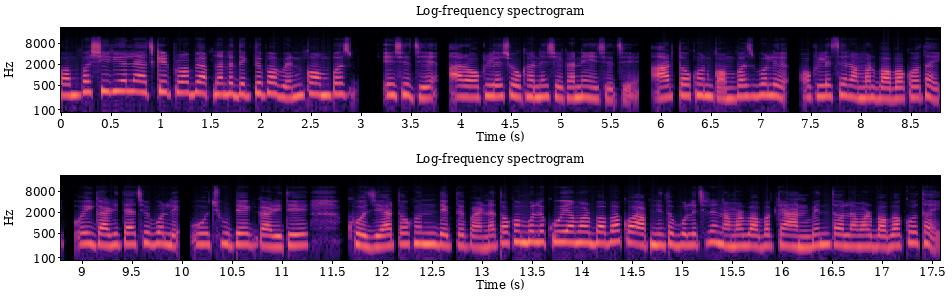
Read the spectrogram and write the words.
কম্পাস সিরিয়ালে আজকের পর্বে আপনারা দেখতে পাবেন কম্পাস এসেছে আর অখিলেশ ওখানে সেখানে এসেছে। আর তখন কম্পাস বলে অখিলেশের আমার বাবা কোথায়? ওই গাড়িতে আছে বলে ও ছুটে গাড়িতে খোঁজে আর তখন দেখতে পায় না। তখন বলে, কই আমার বাবা? ক, আপনি তো বলেছিলেন আমার বাবাকে আনবেন, তাহলে আমার বাবা কোথায়?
